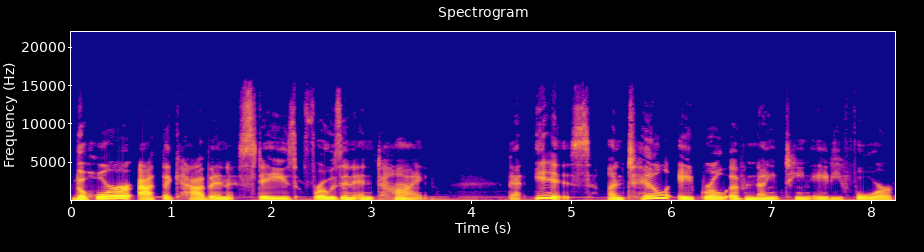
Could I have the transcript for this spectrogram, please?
The horror at the cabin stays frozen in time. That is until April of 1984,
